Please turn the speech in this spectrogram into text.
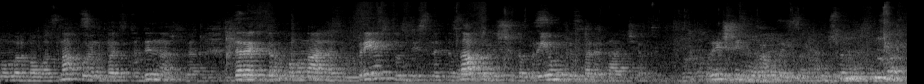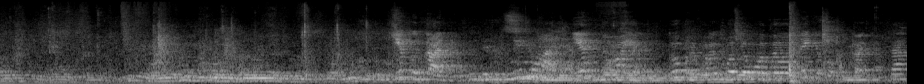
номерного знаку Н21 директор комунального підприємства здійснити заходи щодо прийомки передачі. В рішенні прописано. Є питання? Немає. Є? Немає? Добре, переходимо до третього питання. Так.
